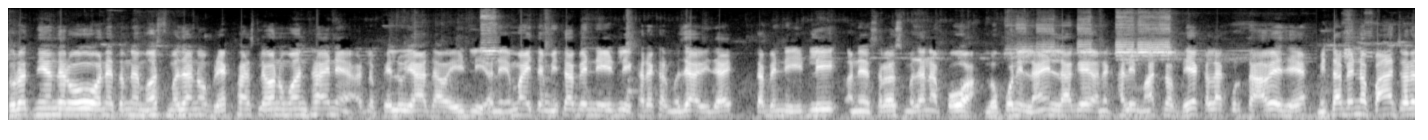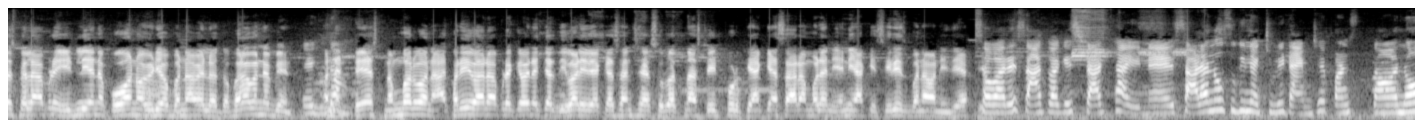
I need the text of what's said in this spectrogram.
સુરતની અંદર હો અને તમને મસ્ત મજાનો બ્રેકફાસ્ટ લેવાનું મન થાય ને, એટલે પેલું યાદ આવે ઇડલી અને એમાંય તે મીતાબેનની ઇડલી ખરેખર મજા આવી જાય. મીતાબેનની ઇડલી અને સરસ મજાના પોવા લોકોની લાઈન લાગે અને ખાલી માત્ર બે કલાક પૂરતા આવે છે. મિતાબેનનો પાંચ વર્ષ પહેલા આપણે ઇડલી અને પોવાનો વીડિયો બનાવેલો હતો. બરાબર ને બેન? અને ટેસ્ટ નંબર વન આ ફરી વાર આપણે કહેવાય ને અત્યારે દિવાળી વેકેશન છે. સુરતના સ્ટ્રીટ ફૂડ ક્યાં ક્યાં સારા મળે ને એની આખી સિરીઝ બનાવવાની છે. સવારે સાત વાગે સ્ટાર્ટ થાય ને સાડા નવ સુધીનો એકચ્યુઅલી ટાઈમ છે પણ નવ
